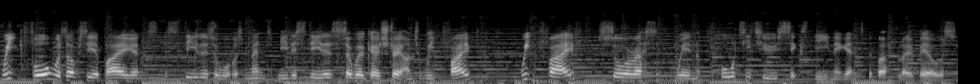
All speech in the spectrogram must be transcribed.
week four was obviously a bye against the Steelers, or what was meant to be the Steelers, so we'll go straight on to week five. Week five saw us win 42 16 against the Buffalo Bills,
